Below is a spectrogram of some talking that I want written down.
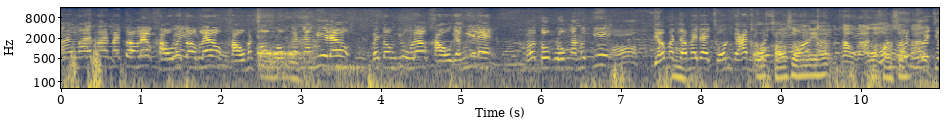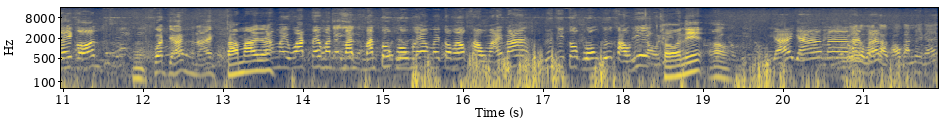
ม่ไม่ไม่ไม่ต้องแล้วเขาไม่ต้องแล้วเขามันตกลงกันอย่างนี้แล้ว ไม่ต้องยุ่งแล้วเขาอย่างนี้แหละเพราะตกลงกันเมื่อกี้ เดี๋ยวมันจะไม่ได้ชนกันเอาเขาทรงนี้ครับเอาเขาทรงเฉยเฉยๆก่อน วัดยังนายตามมาใช่ไหมยังไม่วัดแต่มันมันมันตกลงแล้วไม่ต้องเอาเข่าหมายมาคือที่ตกลงคือเข่านี่เขาอันนี้อ้าวอย่าอย่ามานั่นกัน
